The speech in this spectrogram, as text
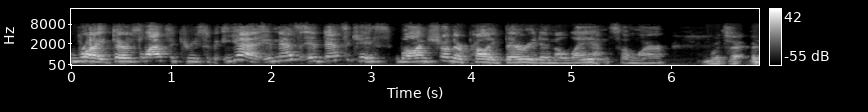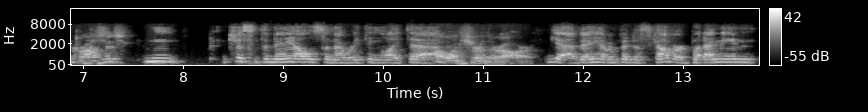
Right. There's lots of crucifix. Yeah, and that's if that's the case. Well, I'm sure they're probably buried in the land somewhere. What's that? The crosses? Just the nails and everything like that. Oh, I'm sure there are. Yeah, they haven't been discovered. But I mean,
